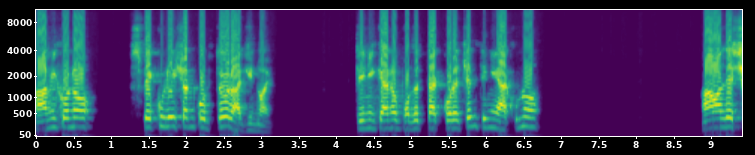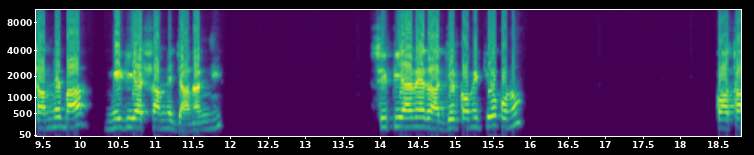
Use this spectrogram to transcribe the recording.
আমি কোনো স্পেকুলেশন করতেও রাজি নয়। তিনি কেন পদত্যাগ করেছেন তিনি এখনও আমাদের সামনে বা মিডিয়ার সামনে জানাননি। সিপিআইএম এর রাজ্যের কমিটিও কোনো কথা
